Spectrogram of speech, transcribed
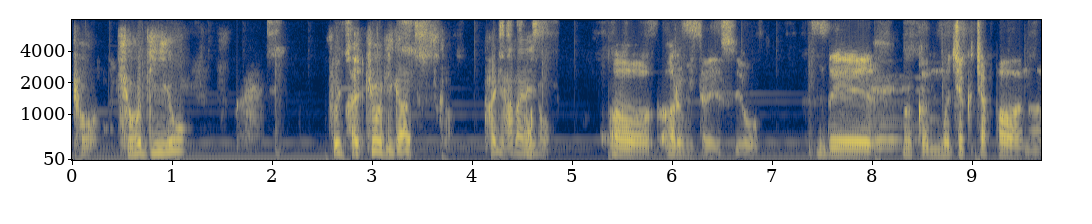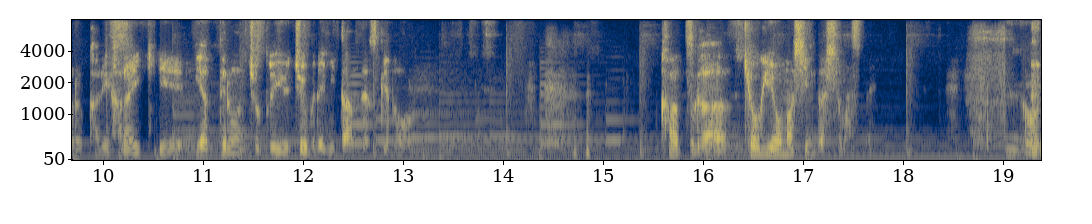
競競技用？そういった競技があるんですか、仮払いの。ああ、あるみたいですよ。で、なんかむちゃくちゃパワーのある仮払い機でやってるのをちょっと YouTube で見たんですけど、カーツが競技用マシン出してますね。すごい。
